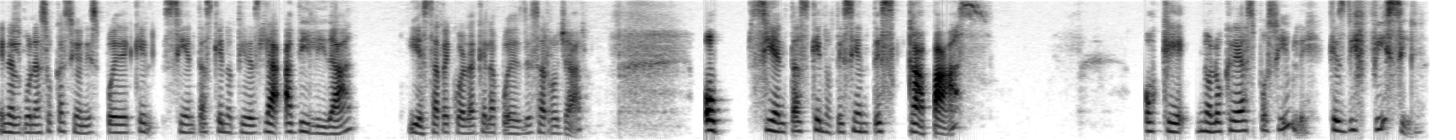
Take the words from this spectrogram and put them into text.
en algunas ocasiones puede que sientas que no tienes la habilidad y esta recuerda que la puedes desarrollar, o sientas que no te sientes capaz o que no lo creas posible, que es difícil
